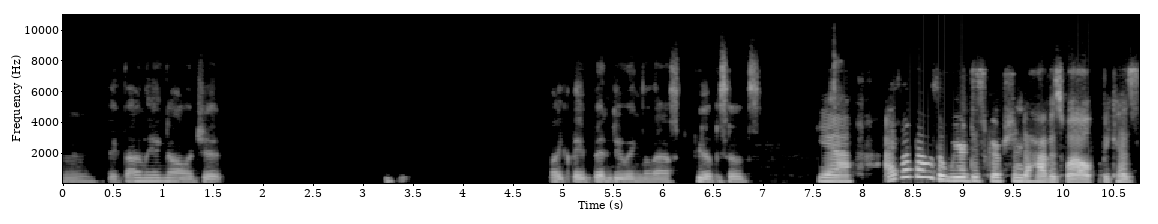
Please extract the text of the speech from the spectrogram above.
Hmm, they finally acknowledge it. Like they've been doing the last few episodes. Yeah. I thought that was a weird description to have as well because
